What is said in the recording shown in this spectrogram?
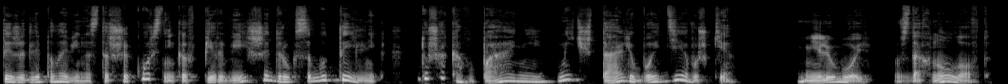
Ты же для половины старшекурсников первейший друг-собутыльник, душа компании, мечта любой девушки». «Не любой», — вздохнул Лофт.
